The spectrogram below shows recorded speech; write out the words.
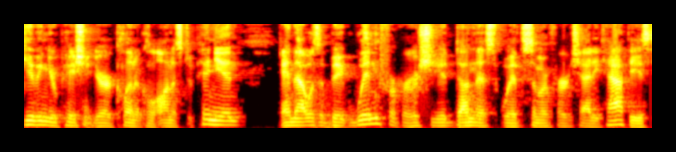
giving your patient your clinical honest opinion. And that was a big win for her. She had done this with some of her chatty Cathy's,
